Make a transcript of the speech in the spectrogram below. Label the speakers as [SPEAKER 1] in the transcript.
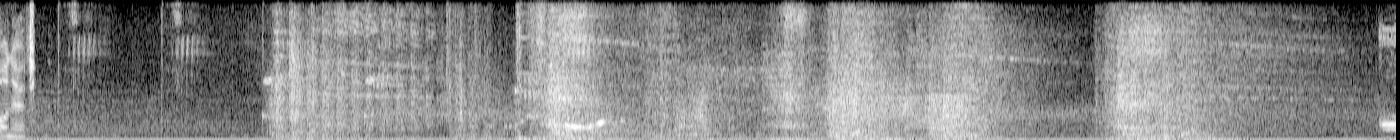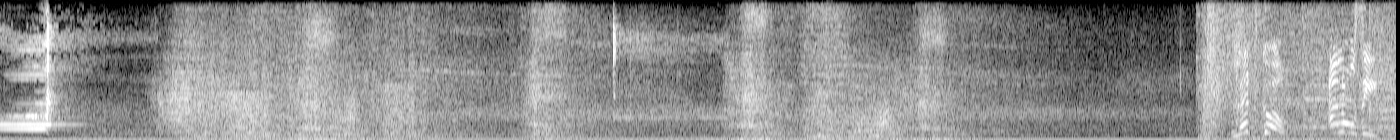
[SPEAKER 1] on it. Let's go! Allons-y!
